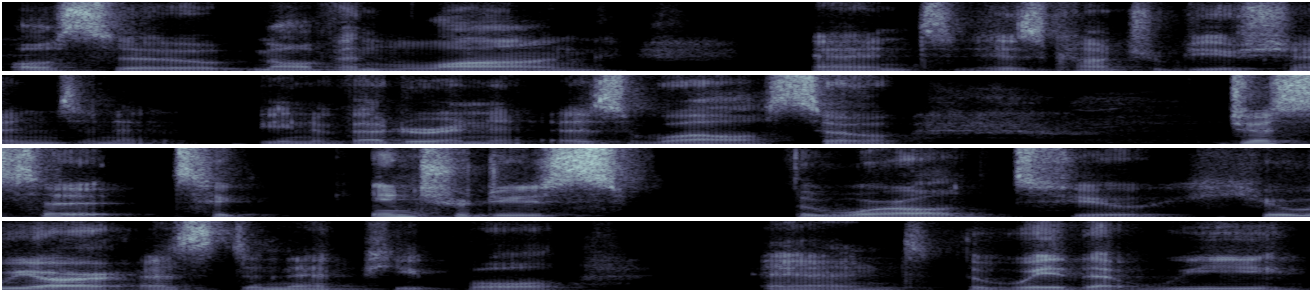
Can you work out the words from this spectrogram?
also Melvin Long, and his contributions and being a veteran as well. So just to to introduce the world to here we are as Dene people and the way that we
